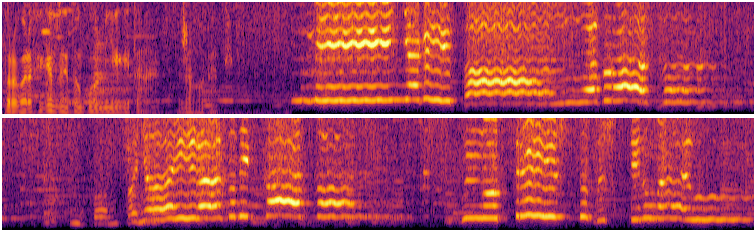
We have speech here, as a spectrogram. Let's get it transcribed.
Por agora ficamos então com a minha guitarra. Já voltamos. Minha guitarra adorada, companheira dedicada, no triste destino meu.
